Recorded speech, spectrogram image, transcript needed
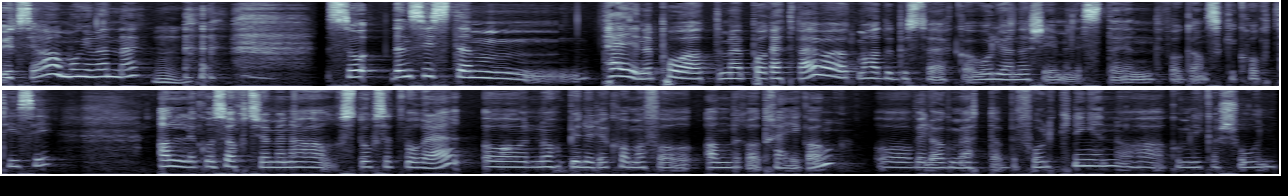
Utsira har mange venner. Så den siste mm, tegnet på at vi er på rett vei, var jo at vi hadde besøk av olje- og energiministeren for ganske kort tid siden. Alle konsortiumene har stort sett vært der, og nå begynner de å komme for andre og tredje gang. og vil òg møte befolkningen og ha kommunikasjon.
